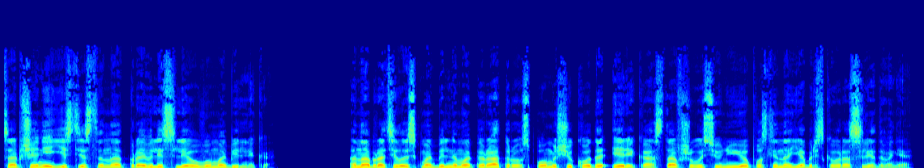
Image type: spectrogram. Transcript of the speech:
Сообщение, естественно, отправили с левого мобильника. Она обратилась к мобильному оператору с помощью кода Эрика, оставшегося у нее после ноябрьского расследования.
